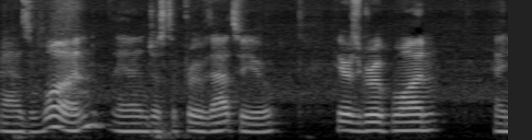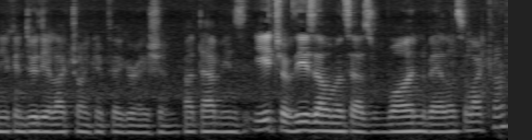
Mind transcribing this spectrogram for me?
has one, and just to prove that to you, here's group one, and you can do the electron configuration. But that means each of these elements has one valence electron.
